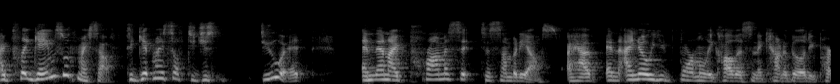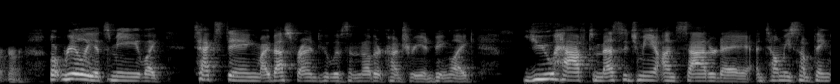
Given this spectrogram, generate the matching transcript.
I play games with myself to get myself to just do it. And then I promise it to somebody else. I have, and I know you'd formally call this an accountability partner, but really it's me like texting my best friend who lives in another country and being like, you have to message me on Saturday and tell me something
